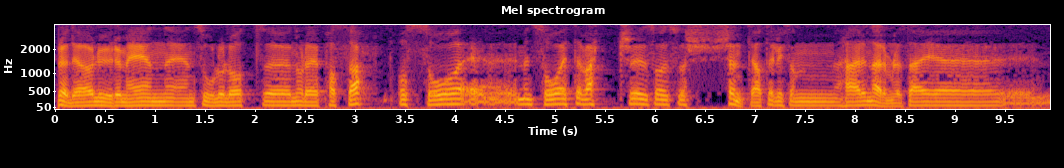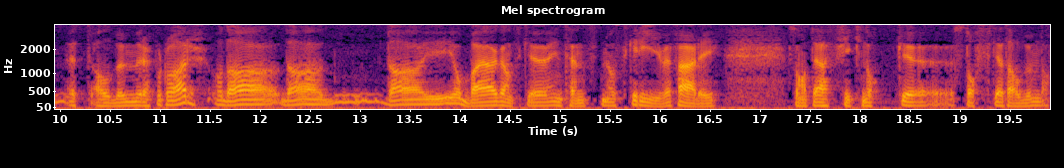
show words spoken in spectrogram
prøvde jeg å lure med en, en sololåt uh, når det passa. Så, uh, men så etter hvert uh, så, så, skjønte jeg at liksom her nærmer det seg et albumrepertoar. Og da, da, da jobba jeg ganske intenst med å skrive ferdig, sånn at jeg fikk nok stoff til et album. da.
